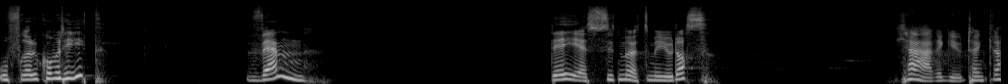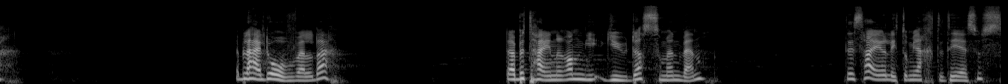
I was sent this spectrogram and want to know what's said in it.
hvorfor er du kommet hit?' Venn. Det er Jesus sitt møte med Judas. Kjære Gud, tenker jeg. Jeg ble helt overveldet. Der betegner han Judas som en venn. Det sier litt om hjertet til Jesus.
